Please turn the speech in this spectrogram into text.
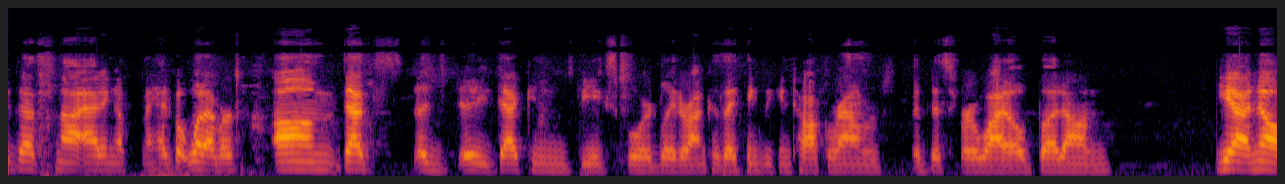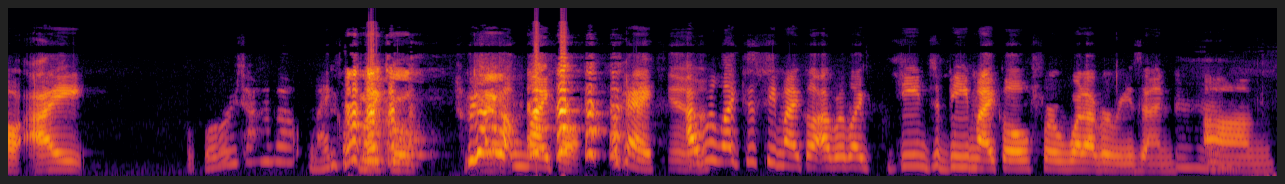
that's not adding up in my head, but whatever. Um, that's a, a, that can be explored later on because I think we can talk around this for a while. But um, yeah, no, I. What were we talking about, Michael? Michael. We're talking yeah. about Michael. Okay, Yeah. I would like to see Michael. I would like Dean to be Michael for whatever reason. Mhm. Um,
